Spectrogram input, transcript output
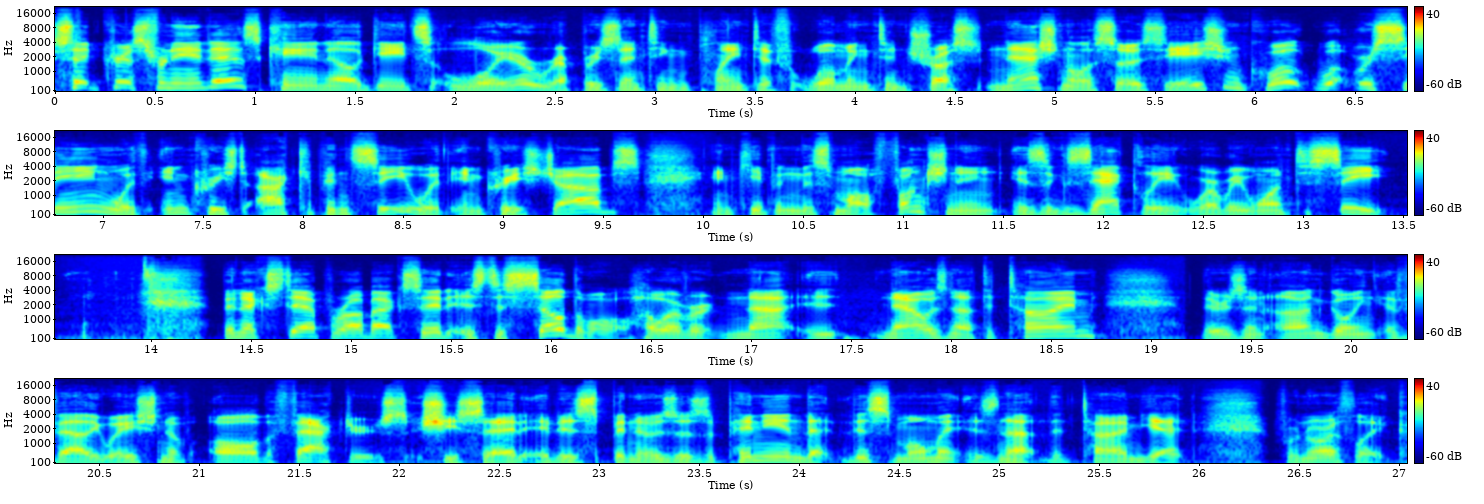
Said Chris Fernandez, K&L Gates lawyer representing plaintiff Wilmington Trust National Association, quote, what we're seeing with increased occupancy, with increased jobs, and keeping this mall functioning is exactly where we want to see. The next step, Rawback said, is to sell them all. However, not, now is not the time. There's an ongoing evaluation of all the factors. She said it is Spinoso's opinion that this moment is not the time yet for Northlake.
